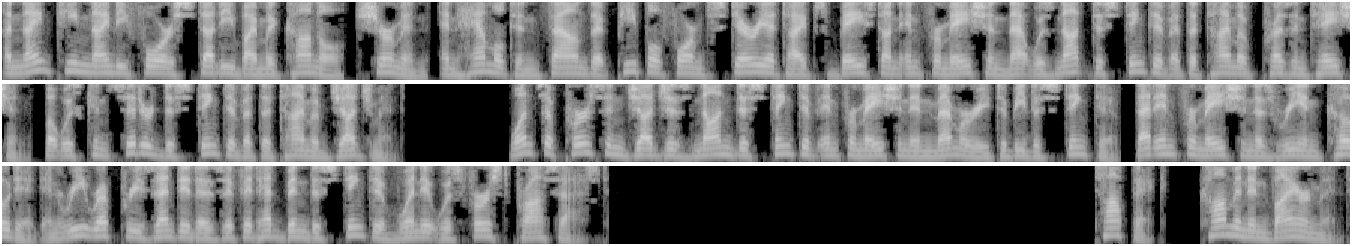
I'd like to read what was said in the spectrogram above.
A 1994 study by McConnell, Sherman, and Hamilton found that people formed stereotypes based on information that was not distinctive at the time of presentation, but was considered distinctive at the time of judgment. Once a person judges non-distinctive information in memory to be distinctive, that information is re-encoded and re-represented as if it had been distinctive when it was first processed. Common environment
